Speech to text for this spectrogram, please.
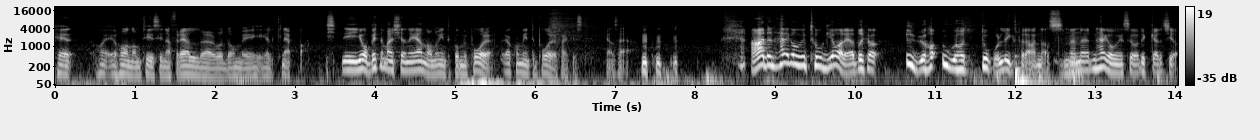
he, honom till sina föräldrar och de är helt knäppa. Det är jobbigt när man känner igen någon och inte kommer på det. Jag kom inte på det faktiskt, kan jag säga. Ja, den här gången tog jag det. Jag brukar vara oerhört, dålig på det annars. Mm. Men eh, den här gången så lyckades jag.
